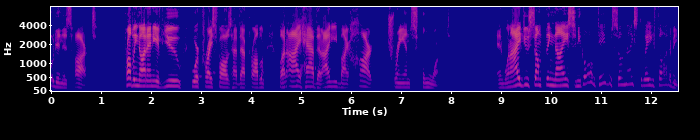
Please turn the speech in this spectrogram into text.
out in his heart. Probably not any of you who are Christ followers have that problem, but I have that. I need my heart transformed. And when I do something nice and you go, "Oh, Dave was so nice the way he thought of me."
